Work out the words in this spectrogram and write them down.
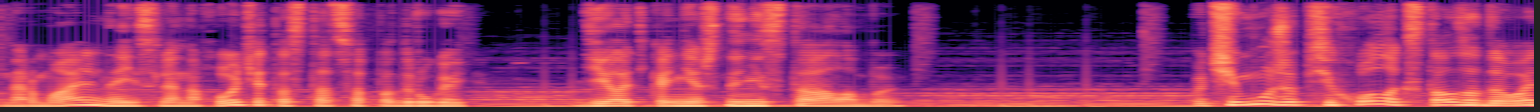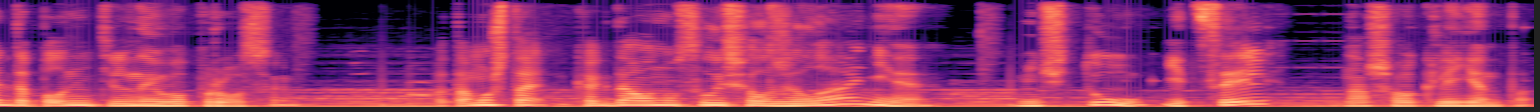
нормальная, если она хочет остаться подругой, делать, конечно, не стала бы. Почему же психолог стал задавать дополнительные вопросы? Потому что, когда он услышал желание, мечту и цель нашего клиента,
